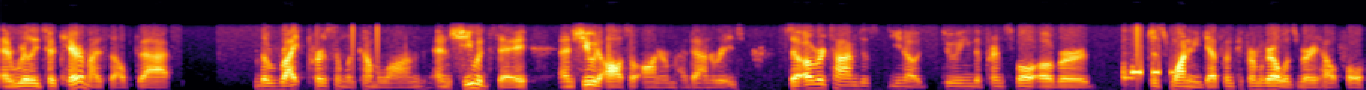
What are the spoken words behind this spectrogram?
and really took care of myself that the right person would come along and she would say and she would also honor my boundaries. So over time, just you know, doing the principle over just wanting to get something from a girl was very helpful,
